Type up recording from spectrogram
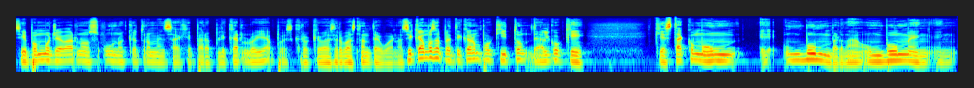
si podemos llevarnos uno que otro mensaje para aplicarlo ya, pues creo que va a ser bastante bueno. Así que vamos a platicar un poquito de algo que, que está como un, eh, un, boom, ¿verdad? Un boom en,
